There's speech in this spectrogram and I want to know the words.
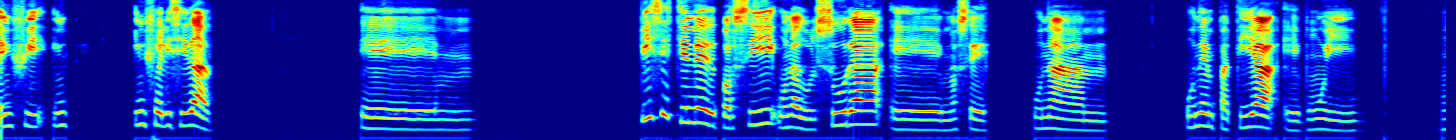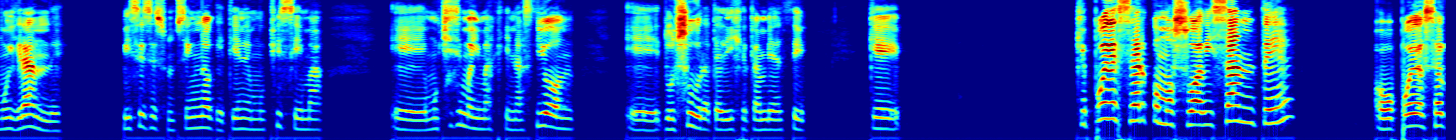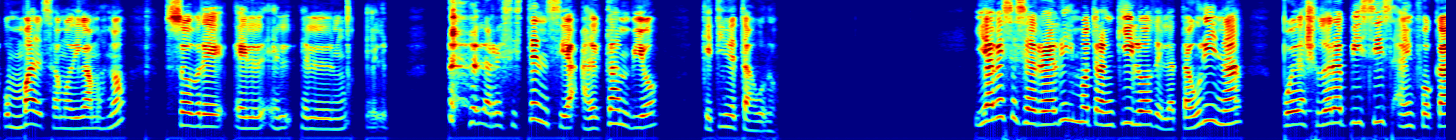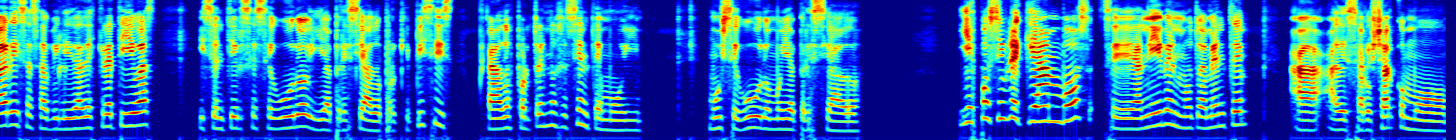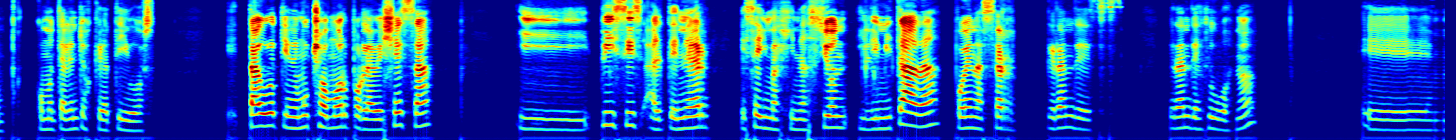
infelicidad. Eh, Pisces tiene de por sí una dulzura, eh, no sé, una, una empatía eh, muy, muy grande. Pisces es un signo que tiene muchísima, muchísima imaginación, eh, dulzura, te dije también, sí, que, que puede ser como suavizante o puede ser como bálsamo, digamos, ¿no? Sobre el, la resistencia al cambio que tiene Tauro. Y a veces el realismo tranquilo de la taurina puede ayudar a Pisces a enfocar esas habilidades creativas y sentirse seguro y apreciado, porque Pisces cada dos por tres no se siente muy, muy seguro, muy apreciado. Y es posible que ambos se animen mutuamente a, desarrollar como, como talentos creativos. Eh, Tauro tiene mucho amor por la belleza y Pisces al tener esa imaginación ilimitada pueden hacer grandes, grandes dúos, ¿no? Em,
